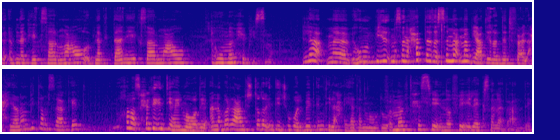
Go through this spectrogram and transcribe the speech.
ابنك هيك صار معه ابنك الثاني هيك صار معه. هو ما بحب يسمع. لا ما هو بي مثلا حتى إذا سمع ما بيعطي ردة فعل أحيانا بيتم ساكت. خلص حلي انت هاي المواضيع. أنا برا عم بشتغل انت جوا البيت انت لحي هذا الموضوع. فما بتحسي إنه في إلك سند عندك؟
